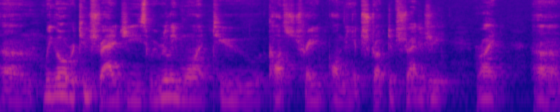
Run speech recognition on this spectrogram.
um, we go over two strategies. We really want to concentrate on the obstructive strategy, right? Um,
